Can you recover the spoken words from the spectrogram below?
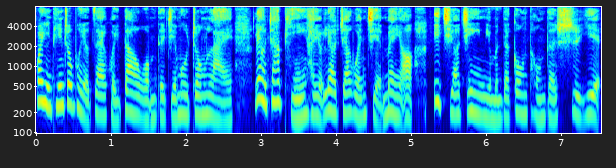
欢迎听众朋友再回到我们的节目中来，廖嘉平还有廖嘉文姐妹啊，一起要经营你们的共同的事业。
